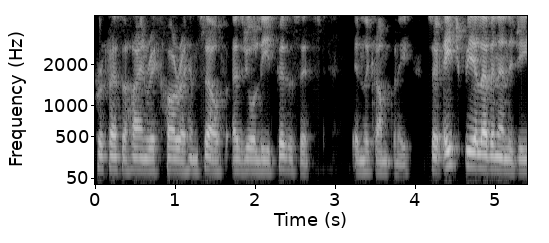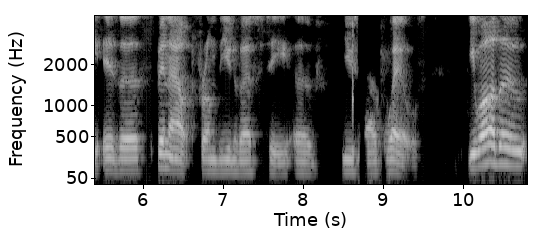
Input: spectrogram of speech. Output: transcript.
Professor Heinrich Hora himself as your lead physicist in the company. So HB11 Energy is a spin out from the University of New South Wales. You are, though,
